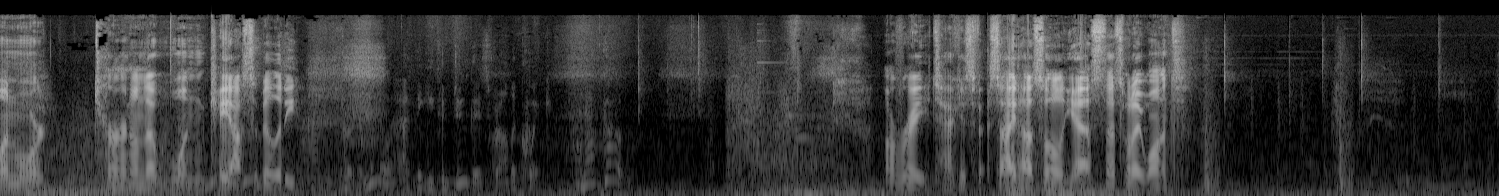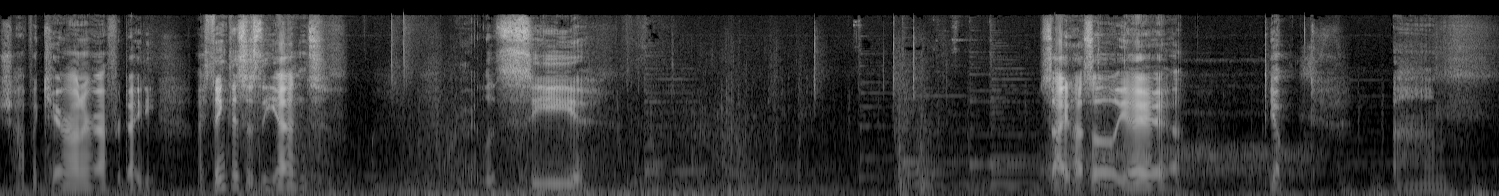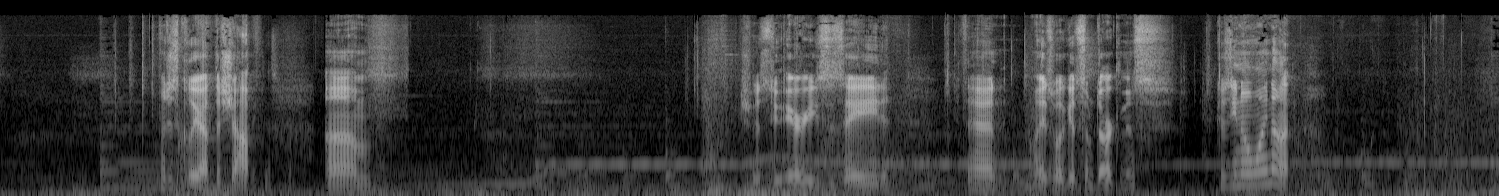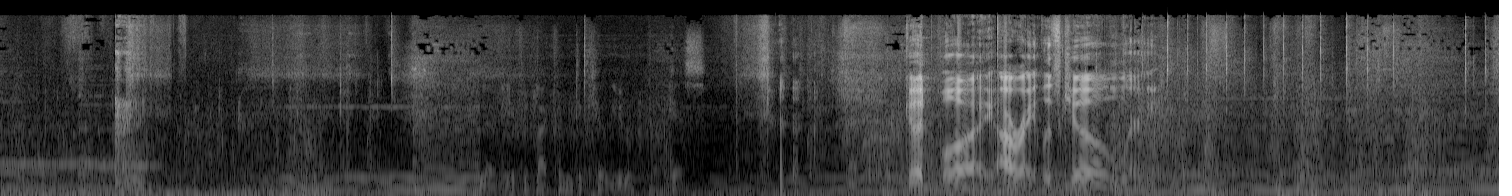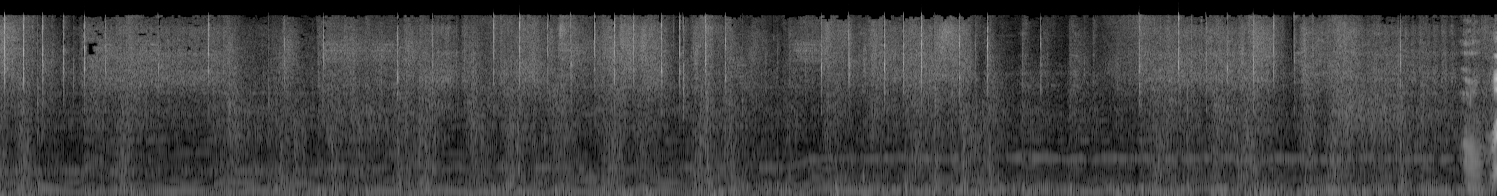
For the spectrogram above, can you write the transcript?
one more turn on that one chaos ability. Alright, attack is fa- side hustle. Yes, that's what I want. Shop a Charon or Aphrodite. I think this is the end. Alright, let's see. Side hustle, yeah, clear out the shop. This one. Um, just do Ares' aid. Get that. Might as well get some darkness. Because, you know, why not? Lonely, if you'd like for me to kill you, hiss. Good boy. Alright, let's kill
